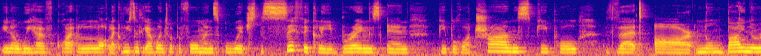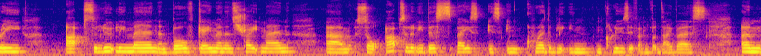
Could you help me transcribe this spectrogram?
you know, we have quite a lot. Like recently, I went to a performance which specifically brings in people who are trans, people that are non binary, absolutely men, and both gay men and straight men. Um, so absolutely, this space is incredibly in- inclusive and diverse. Um,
